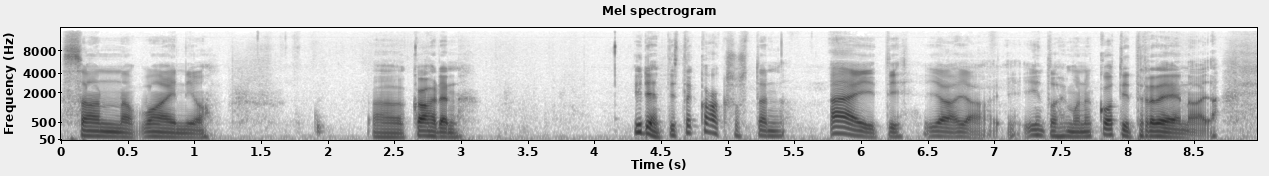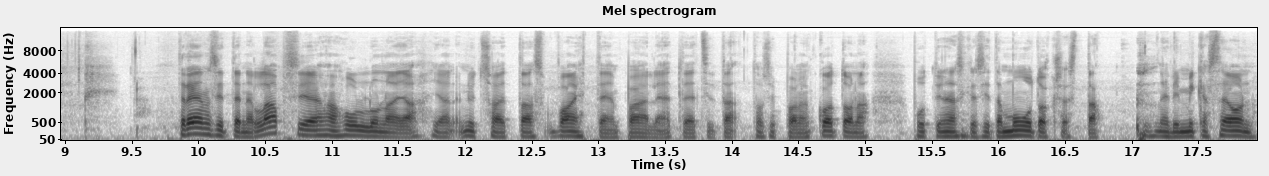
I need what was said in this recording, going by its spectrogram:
Sanna Vainio, kahden identtisten kaksosten äiti ja, ja intohimoinen kotitreenaaja. Treenasit ennen lapsia ihan hulluna ja, ja nyt sait taas vaihteen päälle ja teet sitä tosi paljon kotona. Puhuttiin äsken siitä muutoksesta, eli mikä se on,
